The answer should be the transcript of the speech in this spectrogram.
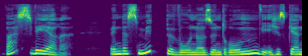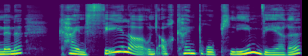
Was wäre, wenn das Mitbewohnersyndrom, wie ich es gern nenne, kein Fehler und auch kein Problem wäre,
